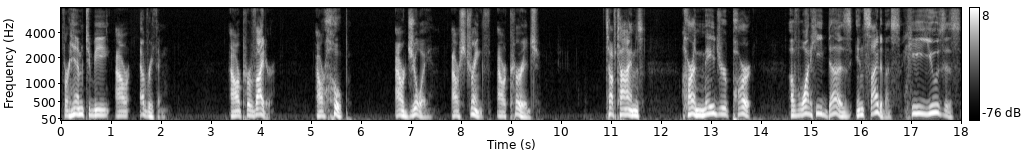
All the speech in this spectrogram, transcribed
for Him to be our everything, our provider, our hope, our joy, our strength, our courage. Tough times are a major part of what he does inside of us. He uses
